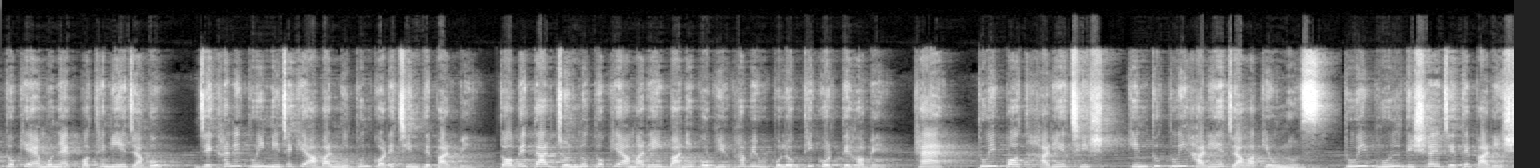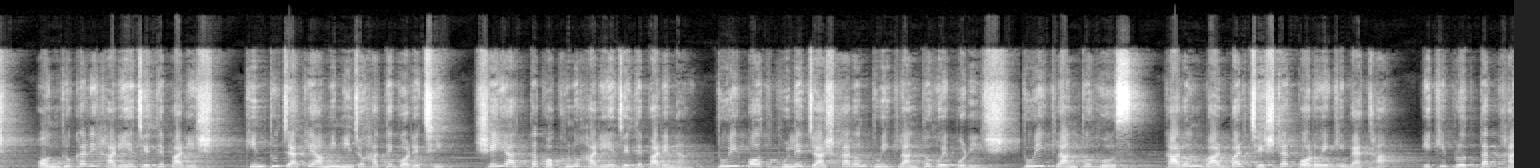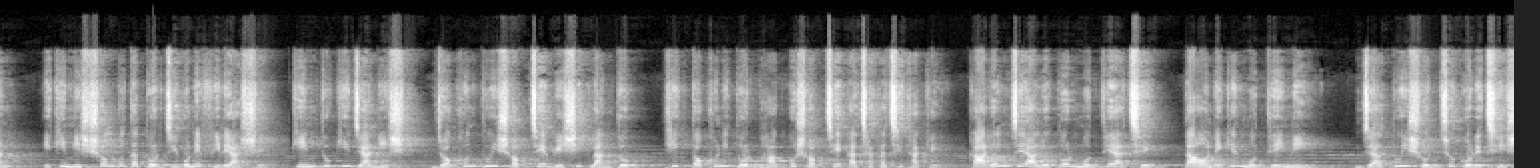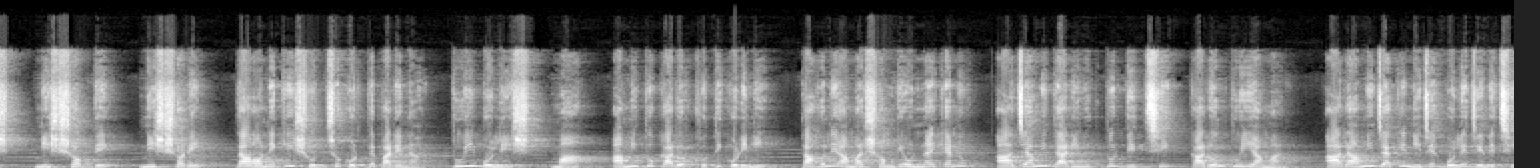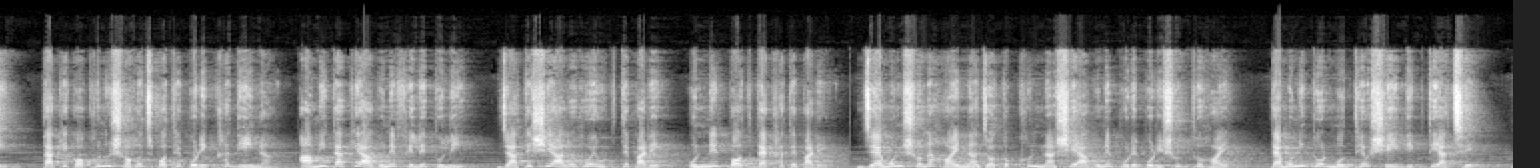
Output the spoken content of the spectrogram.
তোকে এমন এক পথে নিয়ে যাব, যেখানে তুই নিজেকে আবার নতুন করে চিনতে পারবি। তবে তার জন্য তোকে আমার এই বাণী গভীরভাবে উপলব্ধি করতে হবে। হ্যাঁ তুই পথ হারিয়েছিস, কিন্তু তুই হারিয়ে যাওয়া কেউ নোস। তুই ভুল দিশায় যেতে পারিস অন্ধকারে হারিয়ে যেতে পারিস, কিন্তু যাকে আমি নিজ হাতে গড়েছি, সেই আত্মা কখনো হারিয়ে যেতে পারে না। তুই পথ ভুলে যাস কারণ তুই ক্লান্ত হয়ে পড়িস। তুই ক্লান্ত হোস, কারণ বারবার চেষ্টার পরও একই ব্যথা, একই প্রত্যাখ্যান, একই নিঃসঙ্গতা তোর জীবনে ফিরে আসে। কিন্তু কি জানিস, যখন তুই সবচেয়ে বেশি ক্লান্ত, ঠিক তখনই তোর ভাগ্য সবচেয়ে কাছাকাছি থাকে। কারণ যে আলো তোর মধ্যে আছে, তা অনেকের মধ্যেই নেই। যা তুই সহ্য করেছিস নিঃশব্দে, নিঃস্বরে, তা অনেকেই সহ্য করতে পারে না। তুই বলিস, মা, আমি তো কারোর ক্ষতি করিনি, তাহলে আমার সঙ্গে অন্যায় কেন? আজ আমি তারই উত্তর দিচ্ছি, কারণ তুই আমার। আর আমি যাকে নিজের বলে জেনেছি, তাকে কখনো সহজ পথে পরীক্ষা দিই না। আমি তাকে আগুনে ফেলে তুলি, যাতে সে আলো হয়ে উঠতে পারে, অন্যের পথ দেখাতে পারে। যেমন শোনা হয় না যতক্ষণ না সে আগুনে পুড়ে পরিশুদ্ধ হয় তেমনি তোর মধ্যেও সেই দীপ্তি আছে,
